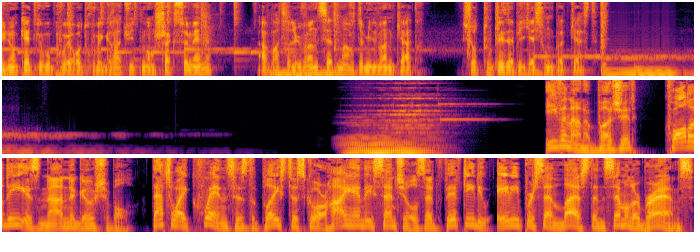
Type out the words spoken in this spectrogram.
une enquête que vous pouvez retrouver gratuitement chaque semaine à partir du 27 mars 2024 sur toutes les applications de podcast. Even on a budget, quality is non-negotiable. That's why Quince is the place to score high-end essentials at 50 to 80% less than similar brands.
